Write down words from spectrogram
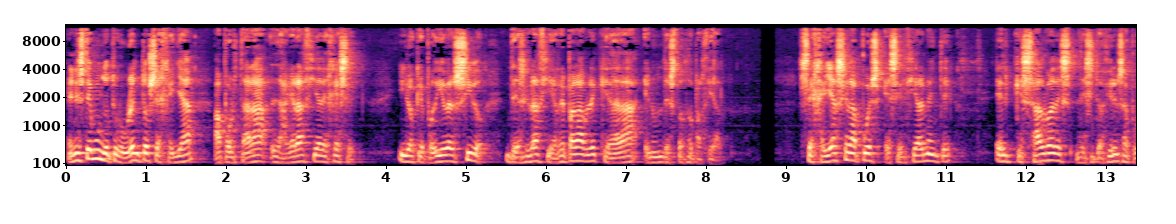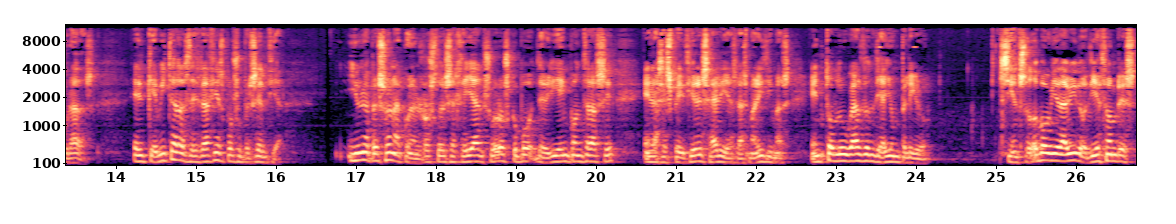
En este mundo turbulento, Segeya aportará la gracia de Gesed, y lo que podía haber sido desgracia irreparable quedará en un destrozo parcial. Segeya será, pues, esencialmente el que salva de, situaciones apuradas, el que evita las desgracias por su presencia, y una persona con el rostro de Segeya en su horóscopo debería encontrarse en las expediciones aéreas, las marítimas, en todo lugar donde haya un peligro. Si en Sodoma hubiera habido diez hombres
